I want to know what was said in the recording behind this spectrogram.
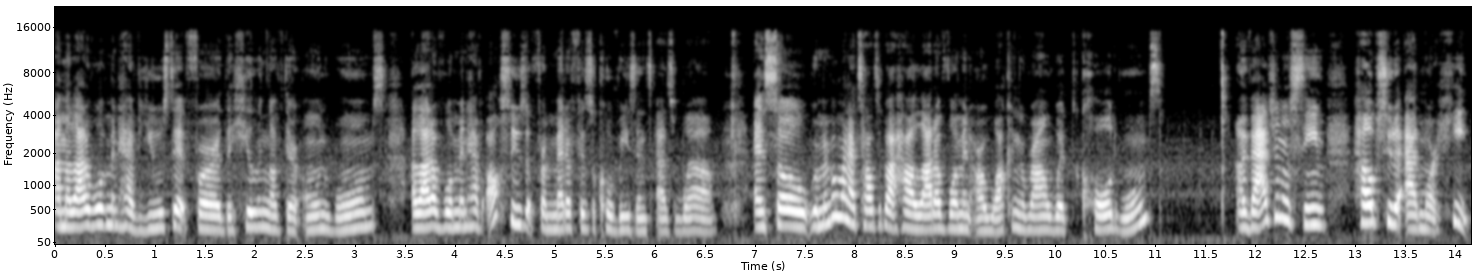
Um, a lot of women have used it for the healing of their own wombs. A lot of women have also used it for metaphysical reasons as well. And so, remember when I talked about how a lot of women are walking around with cold wombs? A vaginal steam helps you to add more heat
